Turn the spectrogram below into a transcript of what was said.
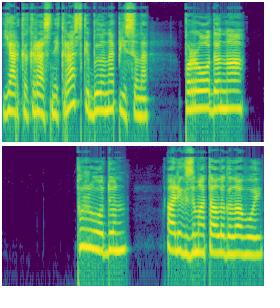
ярко-красной краской было написано «Продано». «Продан», — Алекс замотала головой.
